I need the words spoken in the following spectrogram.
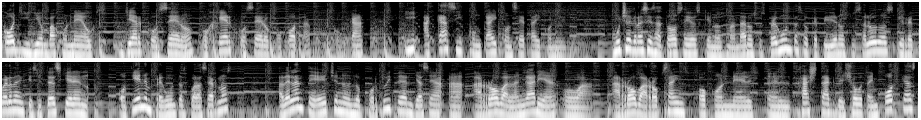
Koji-Neox, Jerko 0 o Jerko 0 con J, con K, y Akasi con K y con Z y con Y. Muchas gracias a todos ellos que nos mandaron sus preguntas o que pidieron sus saludos. Y recuerden que si ustedes quieren o tienen preguntas por hacernos, adelante, échenoslo por Twitter, ya sea a arroba langaria o a arroba robscience o con el, hashtag de Showtime Podcast.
